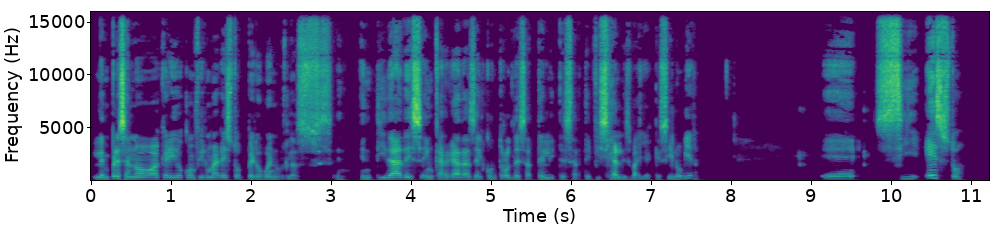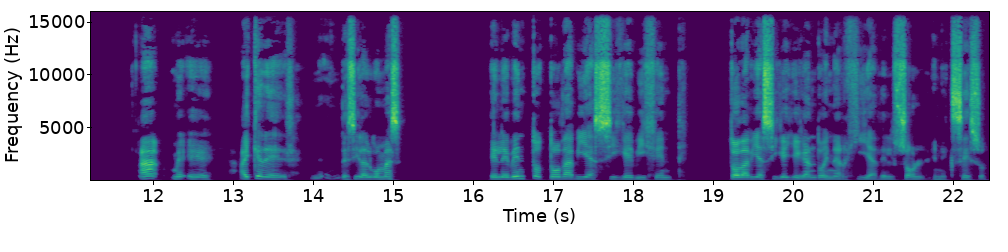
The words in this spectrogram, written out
La empresa no ha querido confirmar esto, pero bueno, las entidades encargadas del control de satélites artificiales, vaya que sí lo vieron. Eh, si esto. Ah, eh, hay que decir algo más. El evento todavía sigue vigente. Todavía sigue llegando energía del Sol en exceso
